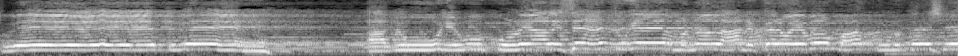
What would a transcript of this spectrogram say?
તુએ તુએ, આવ્યું એવું કુણ્યાલ આલશે? તુએ મને લાડ કરો એવો માં કુણ કરશે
